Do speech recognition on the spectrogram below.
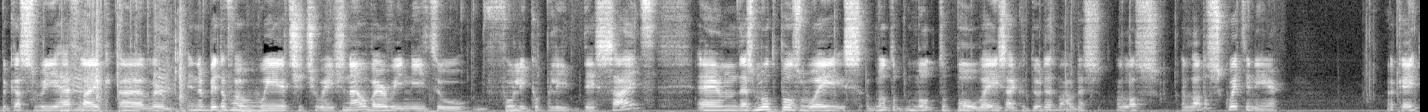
because we have like, uh, we're in a bit of a weird situation now, where we need to fully complete this side. Um, there's multiple ways, multi multiple ways I could do that. Wow, there's a lot, a lot of squid in here. Okay,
